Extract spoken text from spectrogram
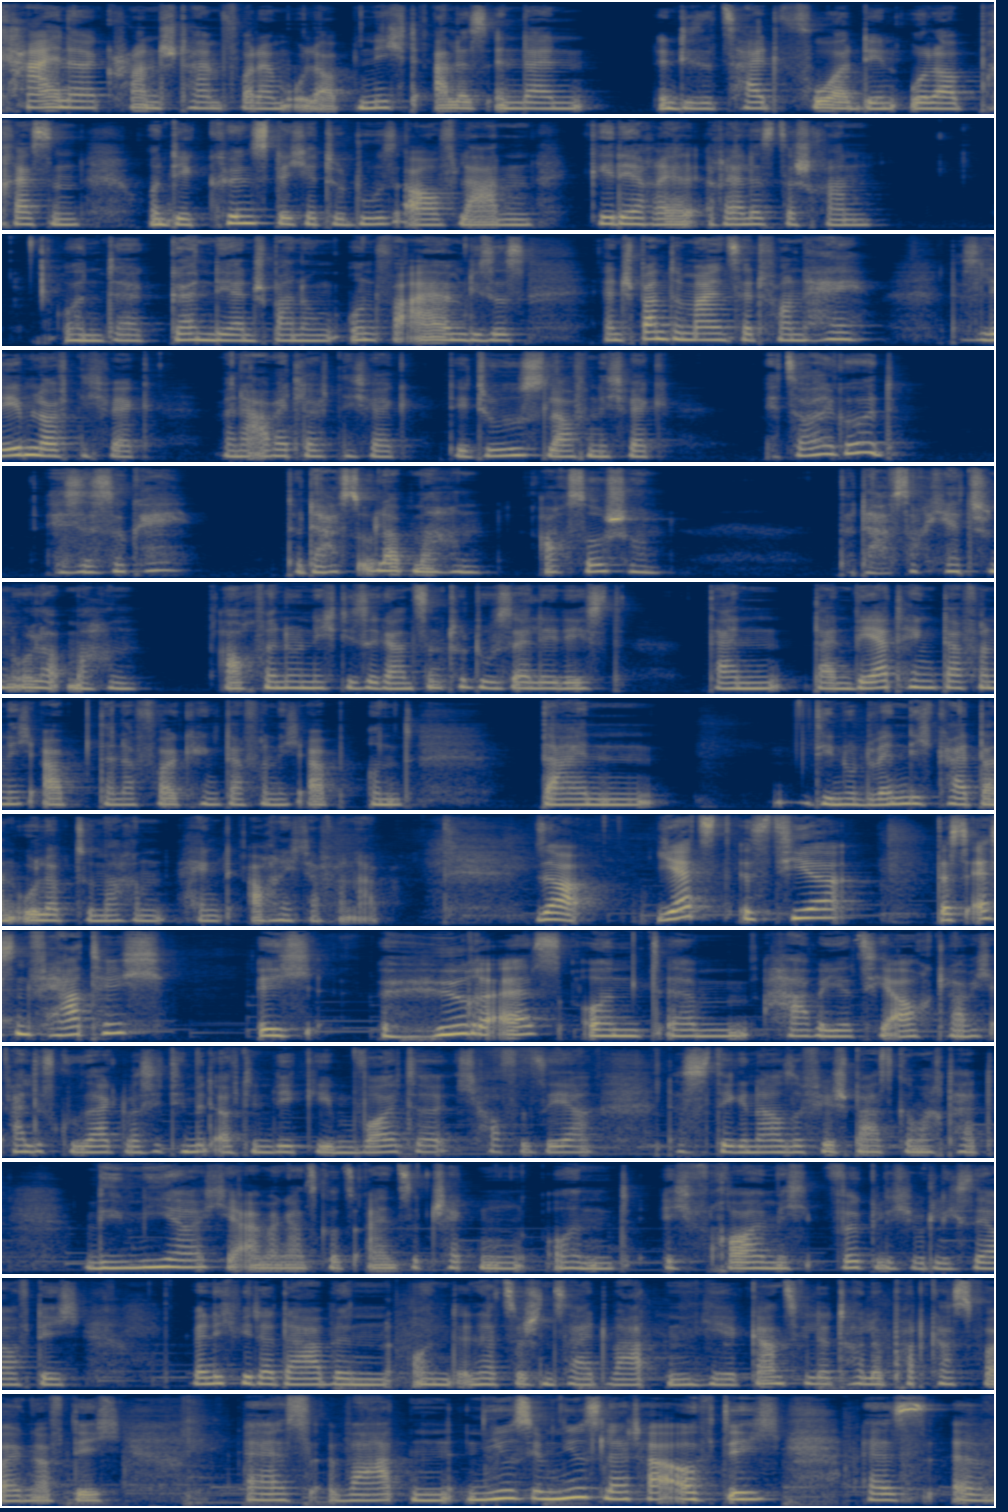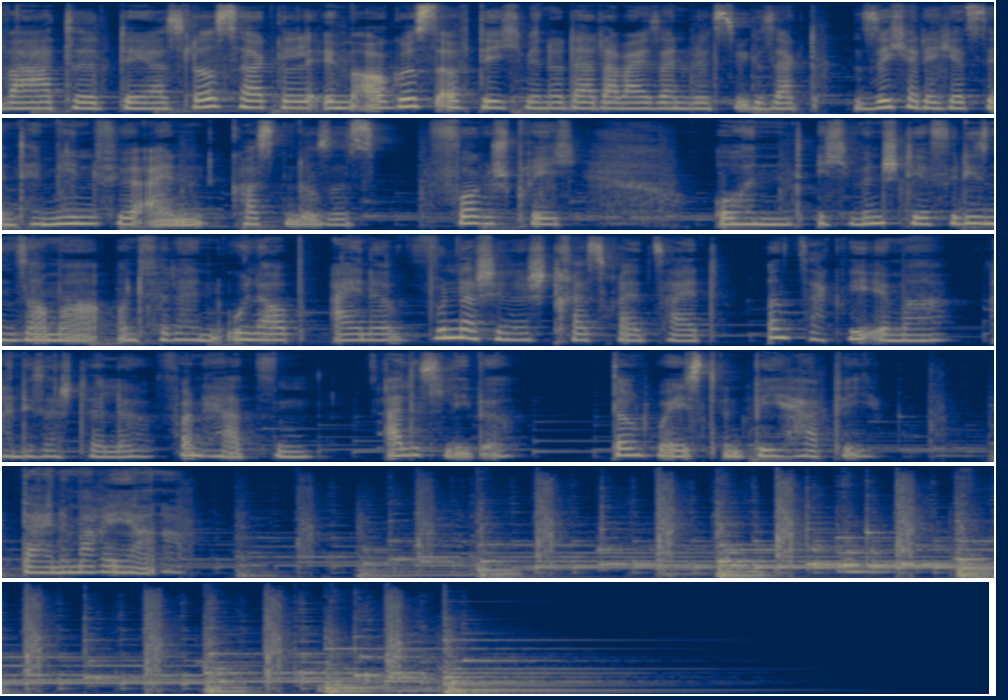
Keine Crunch-Time vor deinem Urlaub. Nicht alles in dein in diese Zeit vor den Urlaub pressen und dir künstliche To-Dos aufladen. Geh dir realistisch ran und äh, gönn dir Entspannung und vor allem dieses entspannte Mindset von, hey, das Leben läuft nicht weg, meine Arbeit läuft nicht weg, die To-Dos laufen nicht weg. It's all good. Es ist okay. Du darfst Urlaub machen, auch so schon. Du darfst auch jetzt schon Urlaub machen. Auch wenn du nicht diese ganzen To-Dos erledigst. Dein, dein Wert hängt davon nicht ab, dein Erfolg hängt davon nicht ab und dein, die Notwendigkeit, dann Urlaub zu machen, hängt auch nicht davon ab. So, jetzt ist hier das Essen fertig. Ich höre es und ähm, habe jetzt hier auch, glaube ich, alles gesagt, was ich dir mit auf den Weg geben wollte. Ich hoffe sehr, dass es dir genauso viel Spaß gemacht hat wie mir, hier einmal ganz kurz einzuchecken und ich freue mich wirklich, wirklich sehr auf dich wenn ich wieder da bin. Und in der Zwischenzeit warten hier ganz viele tolle Podcast-Folgen auf dich. Es warten News im Newsletter auf dich. Es wartet der Slow Circle im August auf dich. Wenn du da dabei sein willst, wie gesagt, sicher dir jetzt den Termin für ein kostenloses Vorgespräch. Und ich wünsche dir für diesen Sommer und für deinen Urlaub eine wunderschöne stressfreie Zeit und sag wie immer an dieser Stelle von Herzen alles Liebe. Don't waste and be happy. Deine Mariana.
